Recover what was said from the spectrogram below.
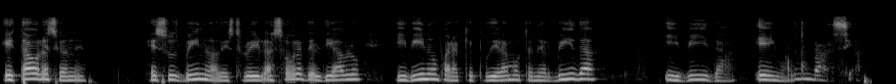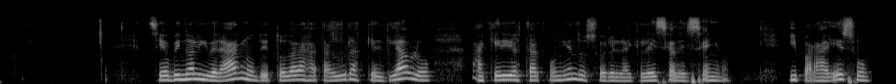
estas oraciones Jesús vino a destruir las obras del diablo y vino para que pudiéramos tener vida y vida en abundancia. Señor vino a liberarnos de todas las ataduras que el diablo ha querido estar poniendo sobre la iglesia del Señor. Y para eso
